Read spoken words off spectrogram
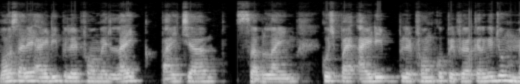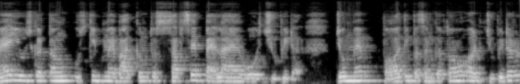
बहुत सारे आईडी प्लेटफॉर्म है लाइक पाईचार्म सबलाइम कुछ आईडी प्लेटफॉर्म को प्रेफर करेंगे। जो मैं यूज़ करता हूँ, उसकी मैं बात करूँ तो सबसे पहला है वो जुपिटर जो मैं बहुत ही पसंद करता हूँ। और जुपिटर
